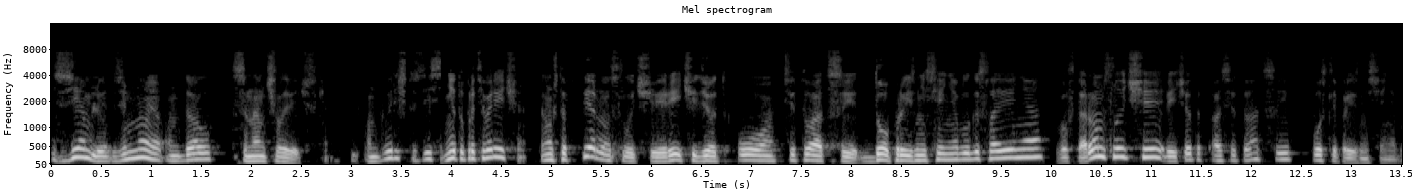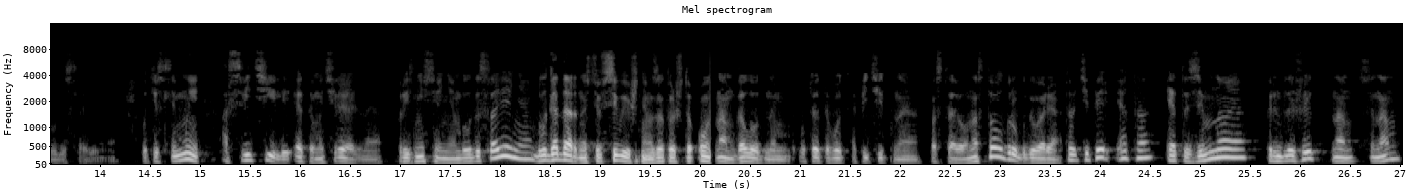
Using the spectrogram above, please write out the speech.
землю, земное он дал сынам человеческим. Он говорит, что здесь нет противоречия, потому что в первом случае речь идет о ситуации до произнесения благословения, во втором случае речь идет о ситуации после произнесения благословения. Вот если мы осветили это материальное произнесением благословения, благодарностью Всевышнему за то, что он нам голодным вот это вот аппетитное поставил на стол, грубо говоря, то теперь это, это земное принадлежит нам, сынам,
